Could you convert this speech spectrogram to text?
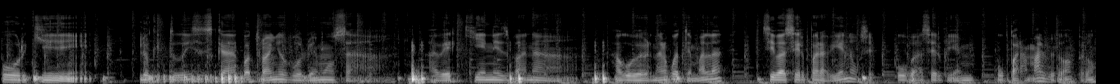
Porque lo que tú dices, cada cuatro años volvemos a, a ver quiénes van a, a gobernar Guatemala, si va a ser para bien o, se- o va a ser bien o para mal, ¿verdad? Perdón.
